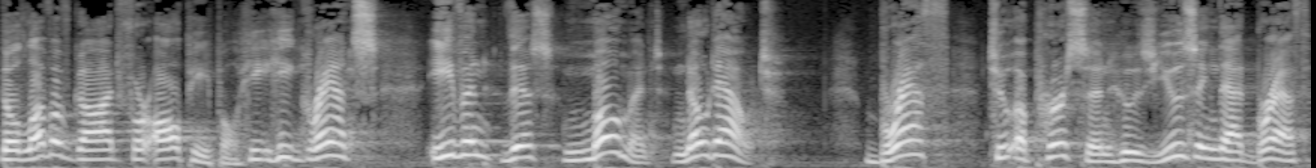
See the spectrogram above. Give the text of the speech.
the love of God for all people. He, he grants even this moment, no doubt, breath to a person who's using that breath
